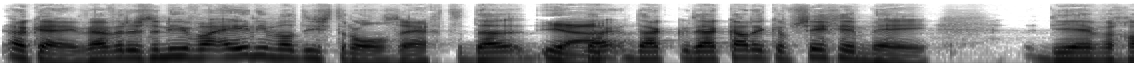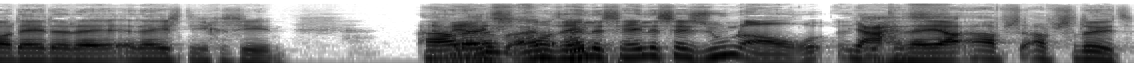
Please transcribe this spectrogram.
Oké, we hebben dus in ieder geval één iemand die Stroll zegt. Da Ja. daar, daar, daar kan ik op zich in mee. Die hebben we gewoon de hele ra- race niet gezien. Ja, Alex? het gewoon het hele, hele seizoen al. Ja, is- nee, ja abs- absoluut.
